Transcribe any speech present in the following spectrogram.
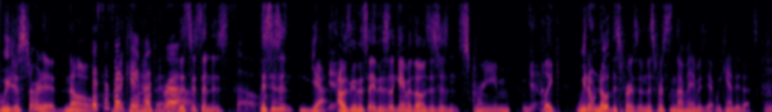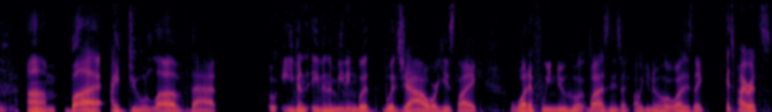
we just started. No, This isn't that can't Game happen. of Thrones. This isn't as so. this isn't. Yeah, Yeah. I was gonna say this is a Game of Thrones. This isn't Scream. yeah Like we don't know this person. This person's not famous yet. We can't do this. Mm. Um, but I do love that even even the meeting Mhm. with with Zhao where he's like, "What if we knew who it was?" And he's like, "Oh, you knew who it was?" He's like, "It's pirates.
